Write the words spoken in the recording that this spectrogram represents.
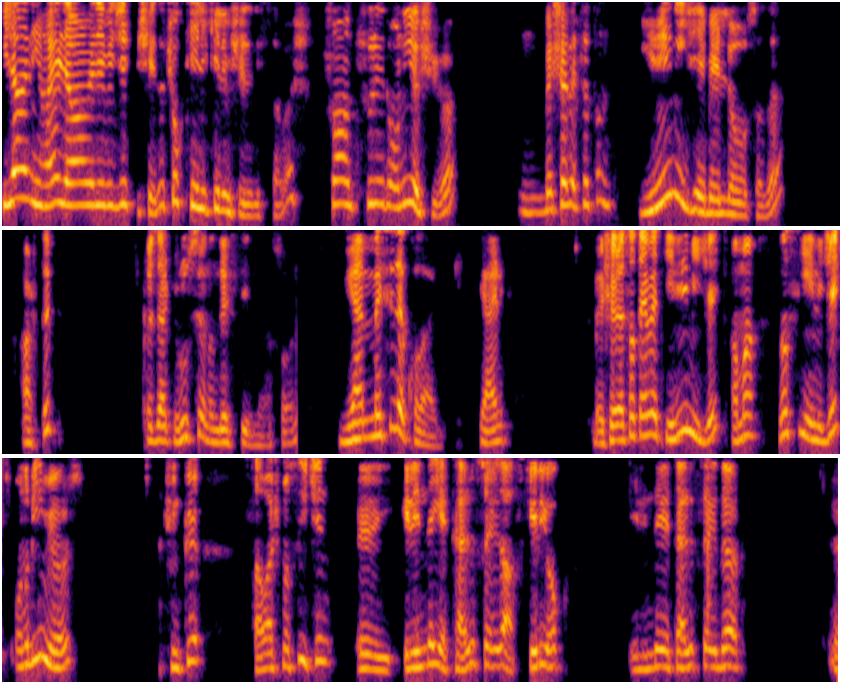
ila nihaya devam edebilecek bir şeydir. Çok tehlikeli bir şeydir iç savaş. Şu an Suriye'de onu yaşıyor. Beşar Esad'ın yenemeyeceği belli olsa da artık özellikle Rusya'nın desteğinden sonra yenmesi de kolay değil. Yani Beşar Esad evet yenilmeyecek ama nasıl yenecek onu bilmiyoruz. Çünkü savaşması için e, elinde yeterli sayıda askeri yok. Elinde yeterli sayıda e,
